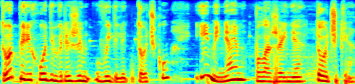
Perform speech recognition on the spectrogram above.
то переходим в режим «Выделить точку» и меняем положение точки.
